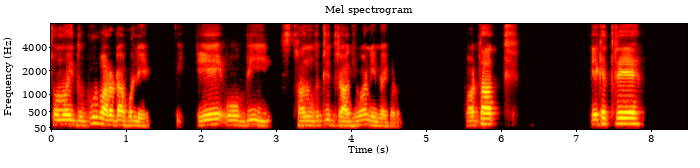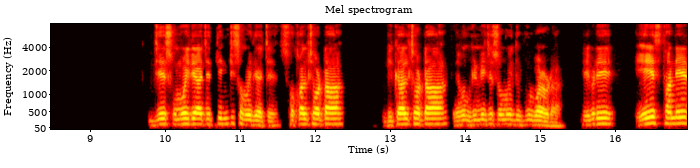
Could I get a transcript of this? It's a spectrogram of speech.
সময় দুপুর বারোটা হলে এ ও বি স্থান দুটি দ্রাঘিমা নির্ণয় করো। অর্থাৎ এক্ষেত্রে যে সময় দেওয়া আছে, তিনটি সময় দেওয়া আছে, সকাল ছটা, বিকাল ছটা এবং গ্রিনিচের সময় দুপুর বারোটা। এবারে এ স্থানের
